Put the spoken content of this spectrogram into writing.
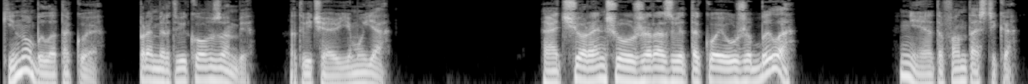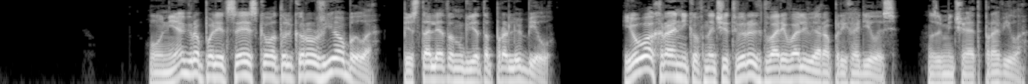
Кино было такое, про мертвяков-зомби, отвечаю ему я. А чё, раньше уже разве такое уже было? Не, это фантастика. У негра полицейского только ружье было, пистолет он где-то пролюбил. И у охранников на четверых два револьвера приходилось, замечает Правила.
